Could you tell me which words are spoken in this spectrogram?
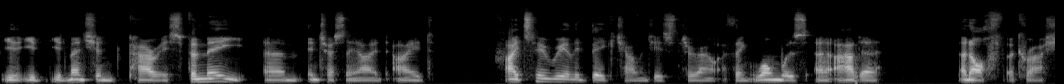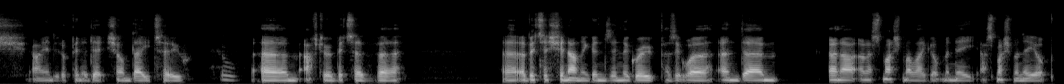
you you'd, you'd mentioned Paris. For me, um, interestingly, I'd I'd I had two really big challenges throughout. I think one was uh, I had a an off, a crash. I ended up in a ditch on day two um, after a bit of uh, uh, a bit of shenanigans in the group, as it were, and um, and I and I smashed my leg up, my knee. I smashed my knee up,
